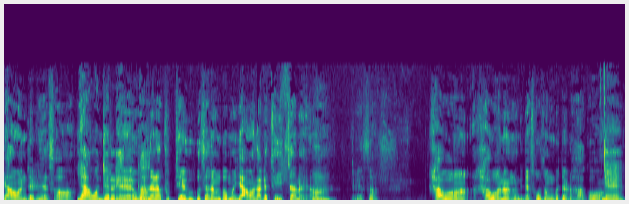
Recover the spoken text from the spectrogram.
양원제를 해서 양원제를 해야 된다. 예, 우리나라 국회 의사당 보면 양원하게 돼 있잖아요. 음. 그래서 하원 하원은 그냥 소송 구제로 하고 예.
